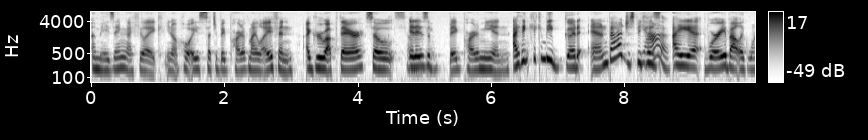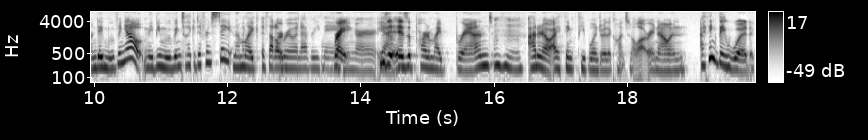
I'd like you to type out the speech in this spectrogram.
amazing. I feel like, you know, Hawaii is such a big part of my life and I grew up there. So, it is a big part of me. And I think it can be good and bad just because Yeah. I worry about like one day moving out, maybe moving to like a different state. And I'm like, if that'll ruin everything, Right. Or Because yeah. it is a part of my brand. I don't know. I think people enjoy the content a lot right now. And I think they would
